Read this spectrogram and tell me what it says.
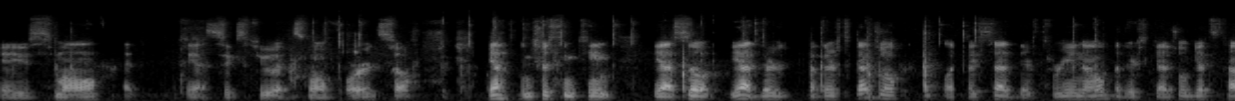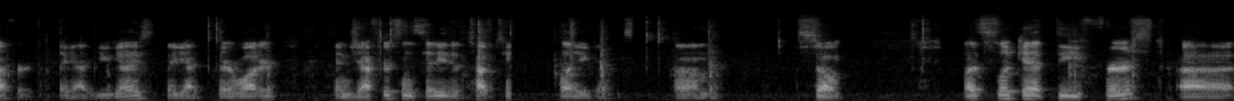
Yeah, he was small at yeah, six two at small forward. So yeah, interesting team. Yeah, so yeah, their but their schedule, like I said, they're three and zero, oh, but their schedule gets tougher. They got you guys, they got Clearwater, and Jefferson City's a tough team play against. Um, so let's look at the first uh,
